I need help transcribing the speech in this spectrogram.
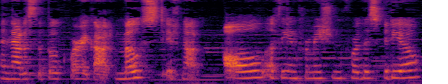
And that is the book where I got most, if not all, of the information for this video.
